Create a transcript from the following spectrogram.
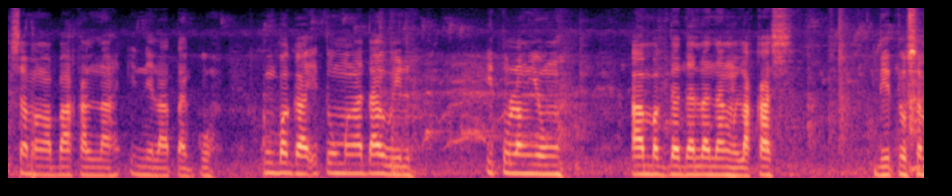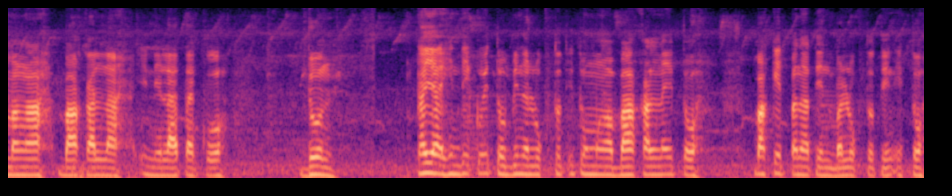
sa mga bakal na inilatag ko. Kung baga itong mga dawil ito lang yung ah, magdadala ng lakas dito sa mga bakal na inilatag ko doon kaya hindi ko ito binaluktot itong mga bakal na ito. Bakit pa natin baluktutin ito?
